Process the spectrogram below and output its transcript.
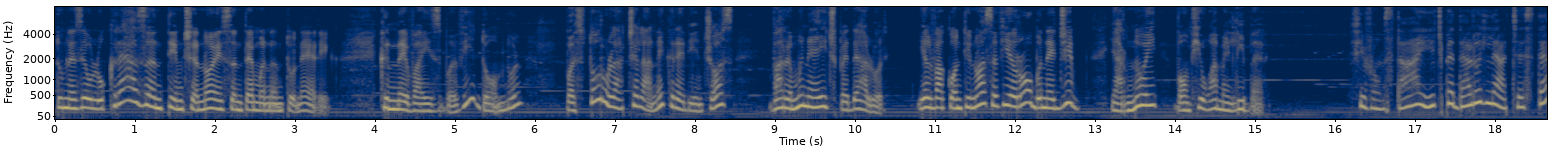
Dumnezeu lucrează în timp ce noi suntem în întuneric. Când ne va izbăvi Domnul, păstorul acela necredincios va rămâne aici pe dealuri. El va continua să fie rob în Egipt, iar noi vom fi oameni liberi. Și vom sta aici pe dealurile acestea?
